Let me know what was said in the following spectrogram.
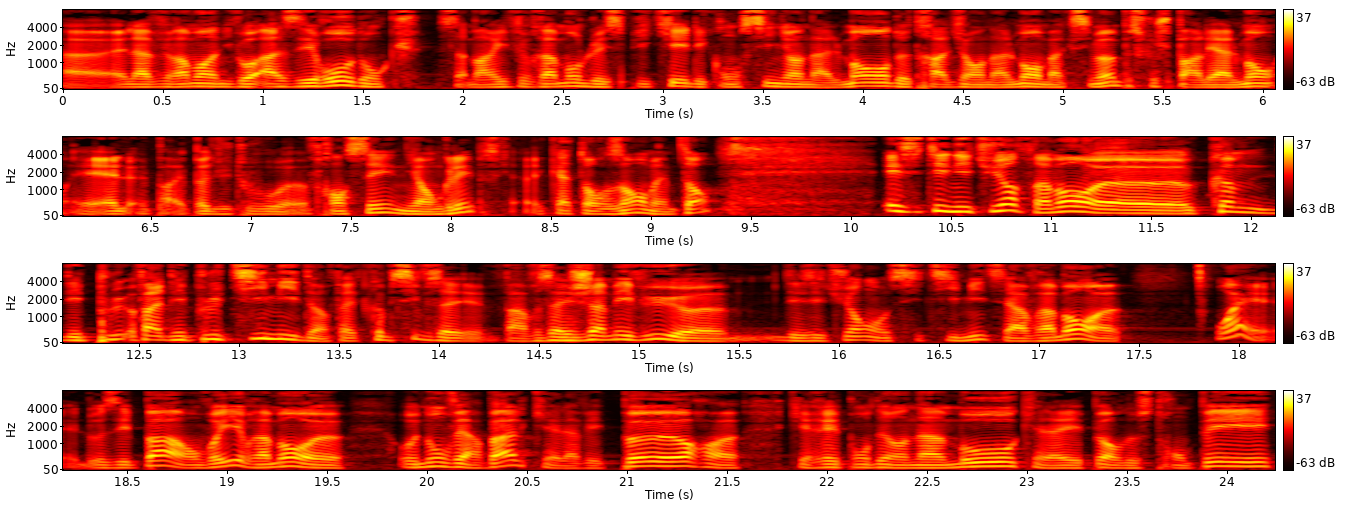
euh, elle avait vraiment un niveau A0, donc ça m'arrivait vraiment de lui expliquer les consignes en allemand, de traduire en allemand au maximum, parce que je parlais allemand et elle, elle parlait pas du tout euh, français ni anglais, parce qu'elle avait 14 ans en même temps. Et c'était une étudiante vraiment euh, comme des plus, enfin des plus timides en fait, comme si vous avez, enfin vous avez jamais vu euh, des étudiants aussi timides. C'est vraiment euh, ouais, elle n'osait pas. On voyait vraiment euh, au non-verbal qu'elle avait peur, euh, qu'elle répondait en un mot, qu'elle avait peur de se tromper,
